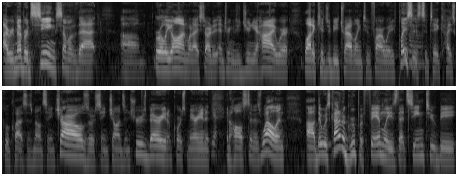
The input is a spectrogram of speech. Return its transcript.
I remembered seeing some of that um, early on when I started entering into junior high, where a lot of kids would be traveling to faraway places mm-hmm. to take high school classes, Mount St. Charles or St. John's in Shrewsbury, and of course Marian and, yep. and Holliston as well. And uh, there was kind of a group of families that seemed to be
